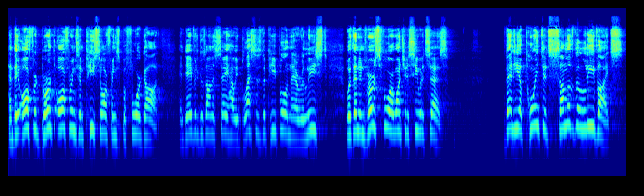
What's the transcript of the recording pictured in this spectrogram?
And they offered burnt offerings and peace offerings before God. And David goes on to say how he blesses the people and they are released but then in verse 4, I want you to see what it says. Then he appointed some of the Levites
